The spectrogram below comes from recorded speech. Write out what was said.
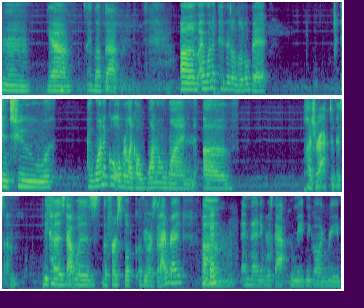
Mm, yeah, I love that. Um, I want to pivot a little bit into, I want to go over like a 101 of pleasure activism because that was the first book of yours that I read. Okay. Um, and then it was that who made me go and read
